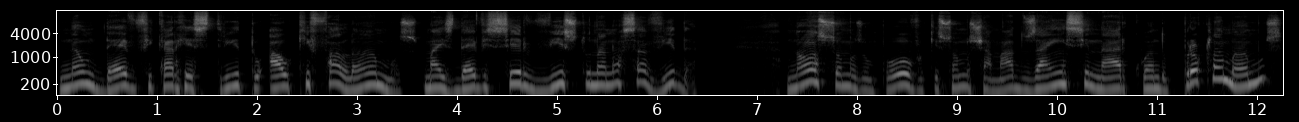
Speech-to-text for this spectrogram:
não deve ficar restrito ao que falamos, mas deve ser visto na nossa vida. Nós somos um povo que somos chamados a ensinar quando proclamamos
